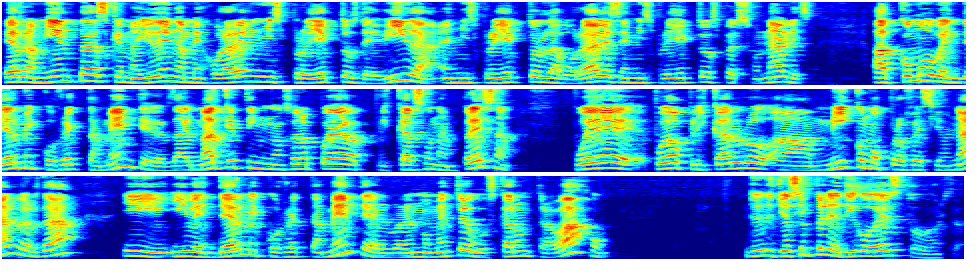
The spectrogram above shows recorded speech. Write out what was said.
Herramientas que me ayuden a mejorar en mis proyectos de vida, en mis proyectos laborales, en mis proyectos personales, a cómo venderme correctamente, ¿verdad? El marketing no solo puede aplicarse a una empresa, puede, puedo aplicarlo a mí como profesional, ¿verdad? y, venderme correctamente al, momento de buscar un trabajo. Entonces yo siempre les digo esto, ¿verdad?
